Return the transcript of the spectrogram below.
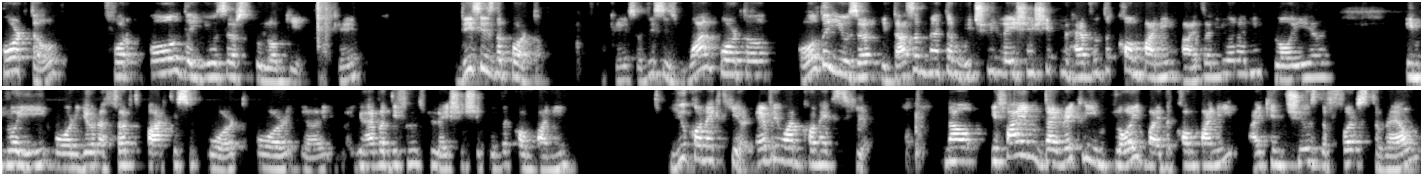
portal for all the users to log in, okay? This is the portal, okay? So this is one portal, all the user, it doesn't matter which relationship you have with the company, either you're an employer, employee or you're a third party support or uh, you have a different relationship with the company, you connect here. Everyone connects here. Now, if I am directly employed by the company, I can choose the first realm.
